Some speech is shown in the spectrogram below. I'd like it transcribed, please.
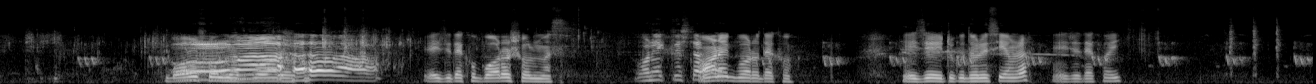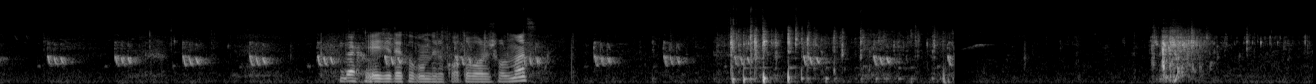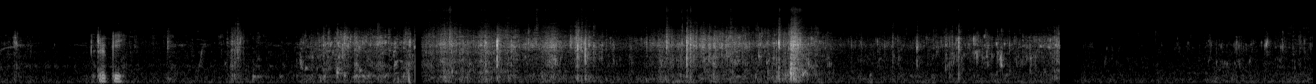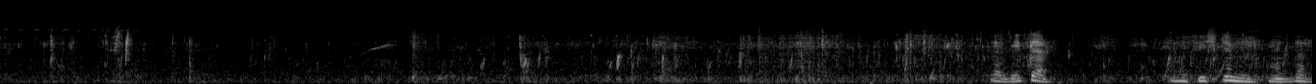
বড় শোল মাছ বড়। এই যে দেখো বড় শোল মাছ। অনেক চেষ্টা অনেক বড় দেখো। এই যে এইটুকু ধরেছি আমরা। এই যে দেখো এই এই যে দেখো বন্ধুরা কত বড় শোল মাছ এটা কি এর ভিতর সিস্টেম নেই একদম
